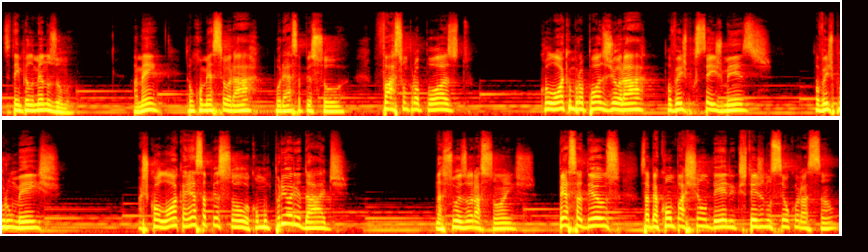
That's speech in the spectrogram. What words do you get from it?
Você tem pelo menos uma. Amém? Então comece a orar por essa pessoa. Faça um propósito. Coloque um propósito de orar, talvez por seis meses, talvez por um mês. Mas coloca essa pessoa como prioridade nas suas orações. Peça a Deus, sabe, a compaixão dele que esteja no seu coração.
